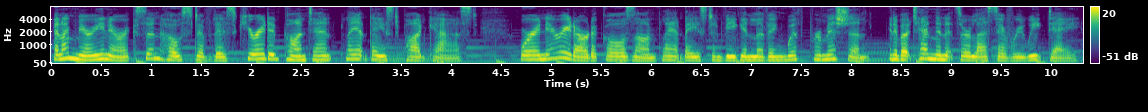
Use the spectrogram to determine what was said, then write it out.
And I'm Marian Erickson, host of this curated content plant based podcast, where I narrate articles on plant based and vegan living with permission in about 10 minutes or less every weekday.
